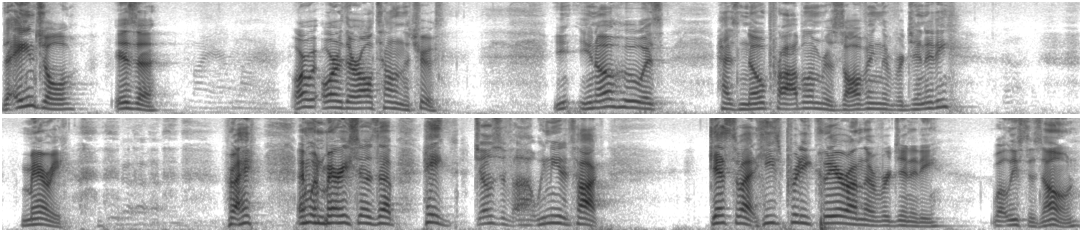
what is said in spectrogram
The angel is a. Liar. Or, or they're all telling the truth. You, you know who is, has no problem resolving the virginity? Mary. right? And when Mary shows up, hey, Joseph, uh, we need to talk. Guess what? He's pretty clear on the virginity well, at least his own.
